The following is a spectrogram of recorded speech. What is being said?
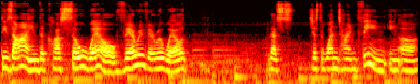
design the class so well, very, very well. that's just a one time thing in a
